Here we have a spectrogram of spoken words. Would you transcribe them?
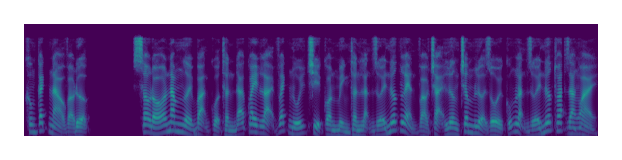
không cách nào vào được. Sau đó năm người bạn của thần đã quay lại vách núi chỉ còn mình thần lặn dưới nước lẻn vào trại lương châm lửa rồi cũng lặn dưới nước thoát ra ngoài.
